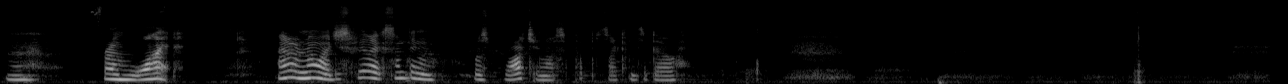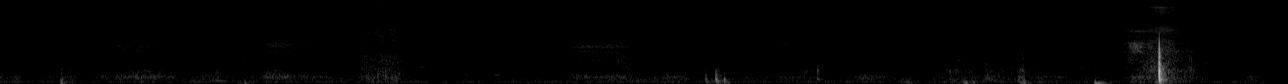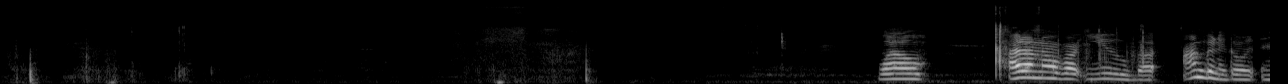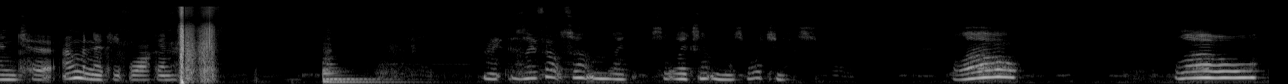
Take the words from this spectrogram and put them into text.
From what? I don't know. I just feel like something was watching us a couple seconds ago. Well, I don't know about you, but I'm gonna go into. I'm gonna keep walking. Right, cause I felt something like like something was watching us. Hello? Hello?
